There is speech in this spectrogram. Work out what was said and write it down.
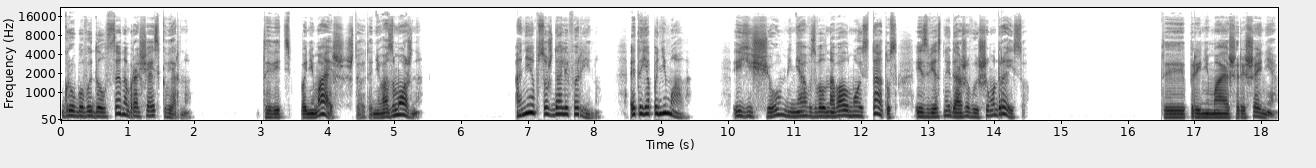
Грубо выдал Сен, обращаясь к Верну. Ты ведь понимаешь, что это невозможно. Они обсуждали Фарину. Это я понимала. И еще меня взволновал мой статус, известный даже высшему Дрейсу. «Ты принимаешь решение»,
